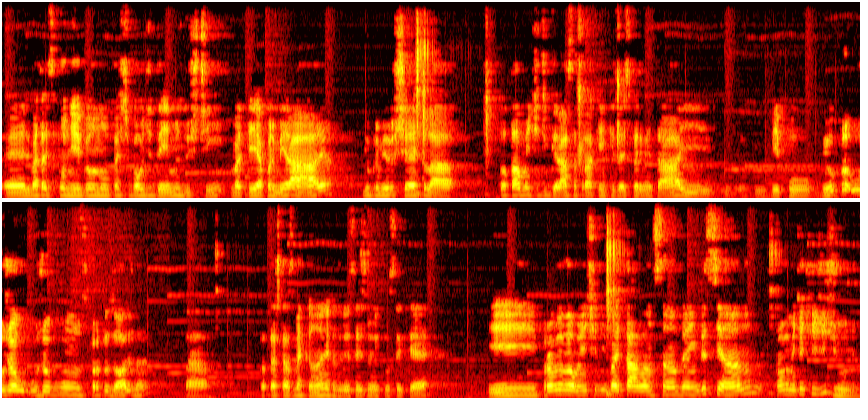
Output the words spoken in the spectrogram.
é, ele vai estar disponível no Festival de Demos do Steam. Vai ter a primeira área e o primeiro chefe lá, totalmente de graça para quem quiser experimentar e, ver, por- ver o, o jogo, o jogo com os próprios olhos, né? Pra, pra testar as mecânicas, ver se é isso que você quer. E provavelmente ele vai estar lançando ainda esse ano, provavelmente antes de junho.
